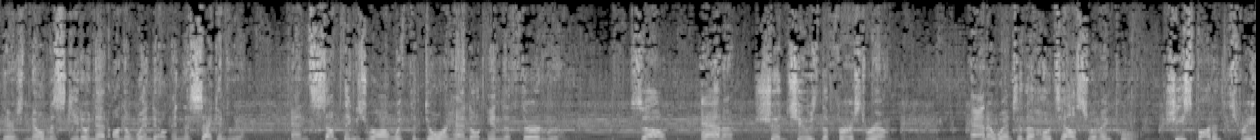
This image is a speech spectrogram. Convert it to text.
There's no mosquito net on the window in the second room, and something's wrong with the door handle in the third room. So, Anna should choose the first room. Anna went to the hotel swimming pool. She spotted three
